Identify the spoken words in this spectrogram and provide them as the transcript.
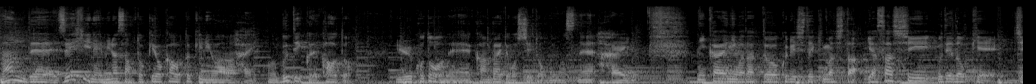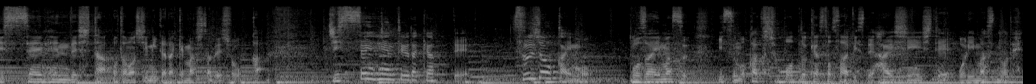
なんでぜひね皆さん時計を買う時には、はい。このブティックで買うということをね考えてほしいと思いますね。はい。2回にわたってお送りしてきました優しい腕時計実践編でした。お楽しみいただけましたでしょうか。実践編というだけあって通常回もございます。いつも各種ポッドキャストサービスで配信しておりますので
